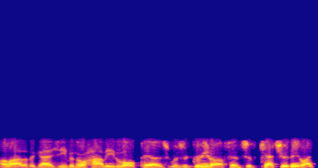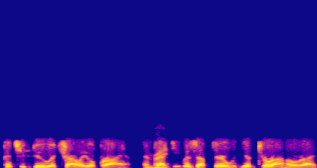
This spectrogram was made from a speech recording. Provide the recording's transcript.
a lot of the guys, even though Javy Lopez was a great offensive catcher, they like pitching to uh, Charlie O'Brien. In right. fact, he was up there with you in Toronto, right?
